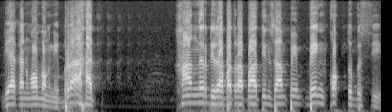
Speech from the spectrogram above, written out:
dia akan ngomong nih, berat. Hanger dirapat-rapatin sampai bengkok tuh besi.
